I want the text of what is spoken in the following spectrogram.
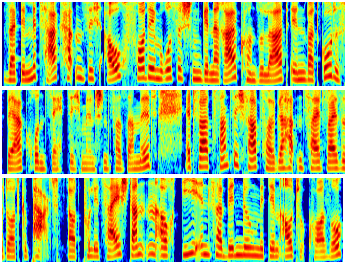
Seit dem Mittag hatten sich auch vor dem russischen Generalkonsulat in Bad Godesberg rund 60 Menschen versammelt. Etwa 20 Fahrzeuge hatten zeitweise dort geparkt. Laut Polizei standen auch die in Verbindung mit dem Autokorso.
